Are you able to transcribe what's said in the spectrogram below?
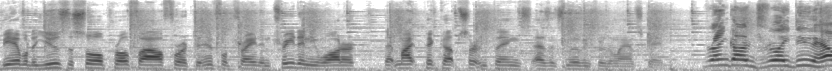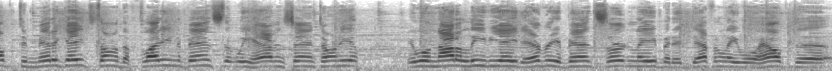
be able to use the soil profile for it to infiltrate and treat any water that might pick up certain things as it's moving through the landscape. Rain gardens really do help to mitigate some of the flooding events that we have in San Antonio. It will not alleviate every event, certainly, but it definitely will help to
